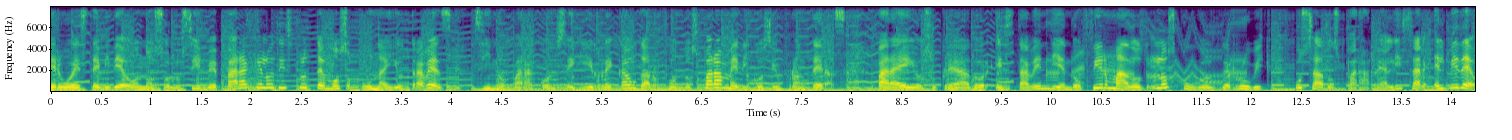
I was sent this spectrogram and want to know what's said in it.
Pero este video no solo sirve para que lo disfrutemos una y otra vez, sino para conseguir recaudar fondos para Médicos Sin Fronteras. Para ello su creador está vendiendo firmados los cubos de Rubik usados para realizar el video.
